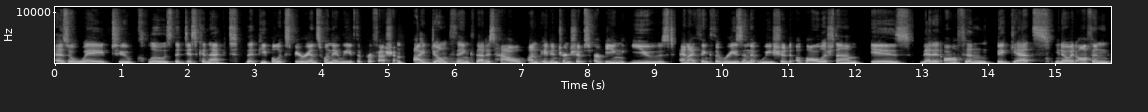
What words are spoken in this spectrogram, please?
as a way to close the disconnect that people experience when they leave the profession. I don't think that is how unpaid internships are being used. And I think the reason that we should abolish them is that it often begets, you know, it often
